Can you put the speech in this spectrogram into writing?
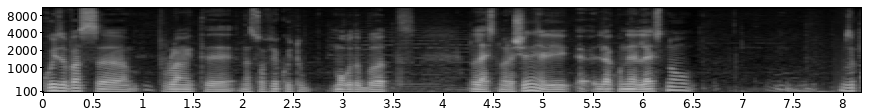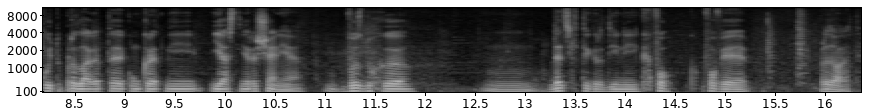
кои за вас са проблемите на София, които могат да бъдат лесно решени или, или ако не е лесно, за които предлагате конкретни ясни решения? Въздуха, детските градини, какво? Какво вие предлагате?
